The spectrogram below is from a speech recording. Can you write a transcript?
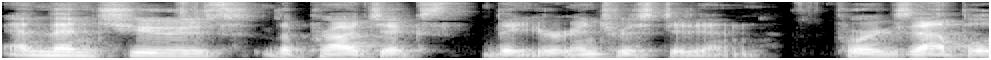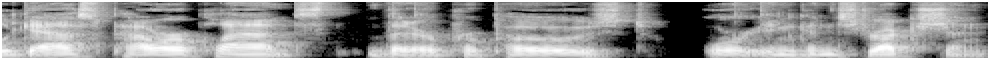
and then choose the projects that you're interested in. For example, gas power plants that are proposed or in construction.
